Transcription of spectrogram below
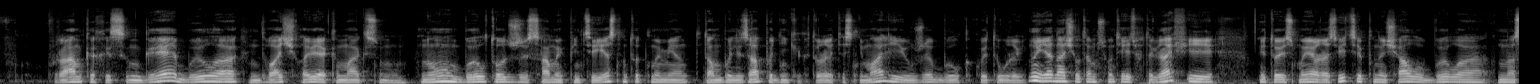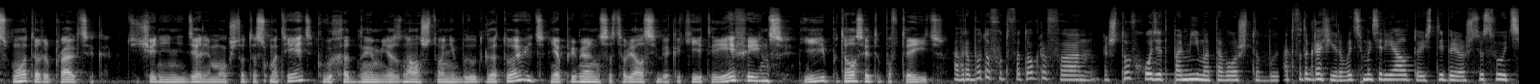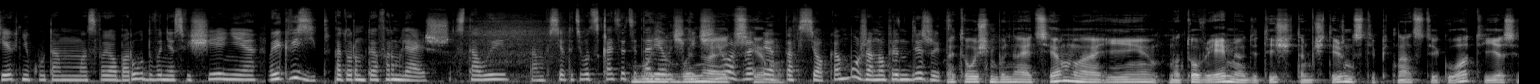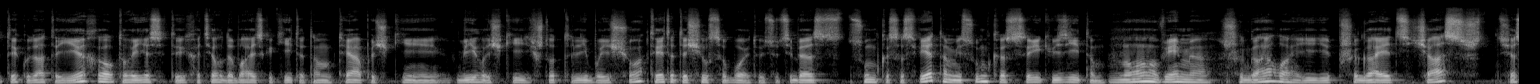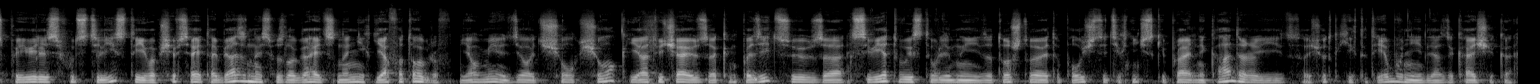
в рамках СНГ было два человека максимум. Но был тот же самый Pinterest на тот момент. Там были западники, которые это снимали, и уже был какой-то уровень. Ну, я начал там смотреть фотографии, и то есть мое развитие поначалу было насмотр и практика. В течение недели мог что-то смотреть. К выходным я знал, что они будут готовить. Я примерно составлял себе какие-то референсы и пытался это повторить. А в работу фотографа что входит помимо того, чтобы отфотографировать материал, то есть ты берешь всю свою технику, там свое оборудование, освещение, реквизит, которым ты оформляешь, столы, там все вот эти вот скатерти, Боль- тарелочки, чье же это все, кому же оно принадлежит? Это очень больная тема, и на то время, 2014-2015 год, если ты куда-то ехал, то если ты хотел добавить какие-то там тряпочки, вилочки, что-то либо еще, ты это тащил с собой. То есть у тебя сумка со светом и сумка с реквизитом. Но время шагало и шагает сейчас, Сейчас появились фуд-стилисты, и вообще вся эта обязанность возлагается на них. Я фотограф, я умею делать щелк-щелк, я отвечаю за композицию, за свет выставленный, за то, что это получится технически правильный кадр и за счет каких-то требований для заказчика.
